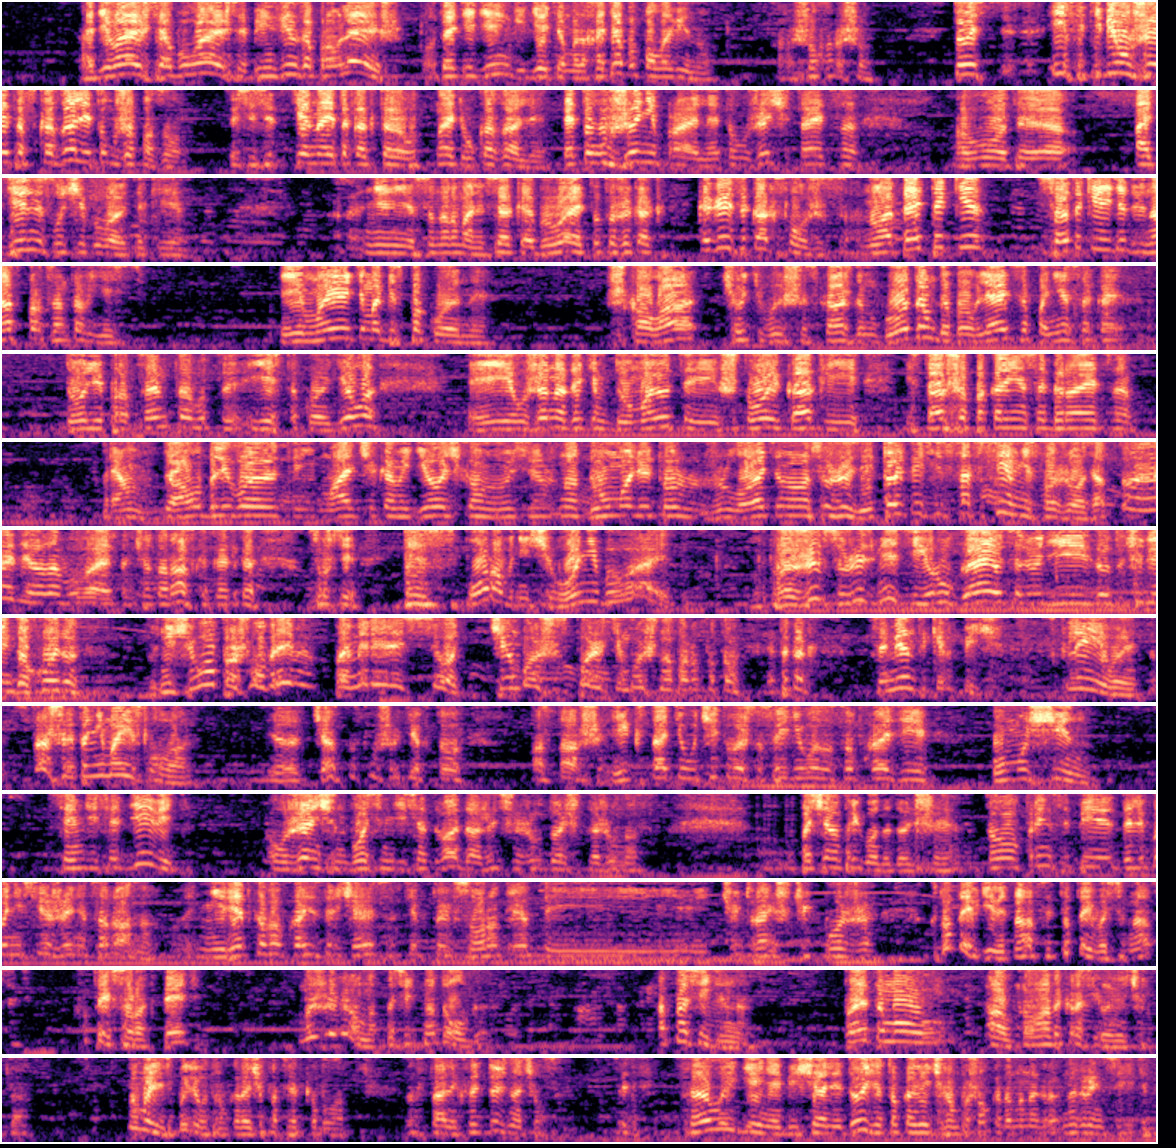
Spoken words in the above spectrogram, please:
одеваешься, обуваешься, бензин заправляешь, вот эти деньги детям, это хотя бы половину. Хорошо, хорошо. То есть, если тебе уже это сказали, это уже позор. То есть, если тебе на это как-то, знаете, указали, это уже неправильно, это уже считается, вот, э, отдельные случаи бывают такие. Не-не, все нормально, всякое бывает, тут уже как, как говорится, как сложится. Но опять-таки, все-таки эти 12% есть. И мы этим обеспокоены. Шкала чуть выше. С каждым годом добавляется по несколько долей процента. Вот есть такое дело. И уже над этим думают, и что, и как, и, и старшее поколение собирается. Прям вдалбливают и мальчикам, и девочкам, ну, если уж надумали, то желательно на всю жизнь. И только если совсем не сложилось. А то, иногда бывает, там что-то раз какая-то такая... Слушайте, без споров ничего не бывает. Прожив всю жизнь вместе, и ругаются люди, и тут чуть ли не доходят. Ничего, прошло время, помирились, все. Чем больше споришь, тем больше наоборот потом. Это как цемент и кирпич. Склеивает. Старше, это не мои слова. Я часто слушаю тех, кто постарше. И, кстати, учитывая, что средний возраст в Абхазии у мужчин 79, а у женщин 82, да, женщины живут дольше даже у нас, почти на три года дольше, то, в принципе, далеко не все женятся рано. Нередко в Абхазии встречаются те, кто и в 40 лет, и чуть раньше, чуть позже. Кто-то и в 19, кто-то и в 18, кто-то и в 45. Мы живем относительно долго. Относительно. Поэтому... А, у Каланады красивый вечер, да. Ну, мы здесь были утром, когда еще подсветка была. Застали. Кстати, дождь начался. Кстати, целый день обещали дождь, я только вечером пошел, когда мы на, на границу едем.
